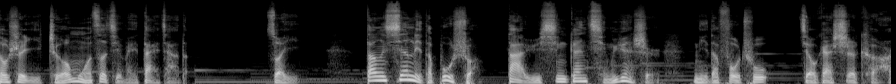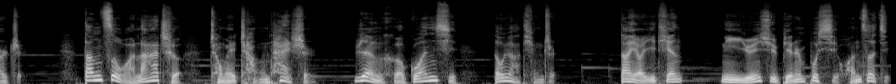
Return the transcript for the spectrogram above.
都是以折磨自己为代价的，所以，当心里的不爽大于心甘情愿时，你的付出就该适可而止；当自我拉扯成为常态时，任何关系都要停止；当有一天你允许别人不喜欢自己，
